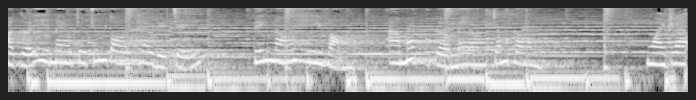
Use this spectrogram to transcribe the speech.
hoặc gửi email cho chúng tôi theo địa chỉ tiếng nói hy vọng amokgmail.com Ngoài ra,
